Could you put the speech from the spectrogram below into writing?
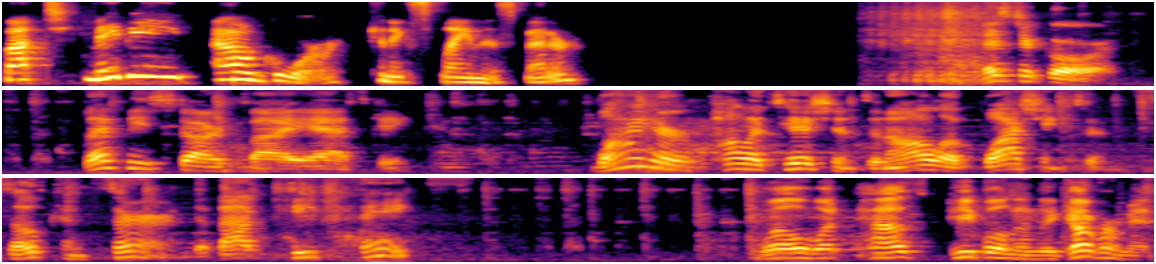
But maybe Al Gore can explain this better. Mr. Gore, let me start by asking why are politicians in all of Washington so concerned about deep fakes? Well, what has people in the government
